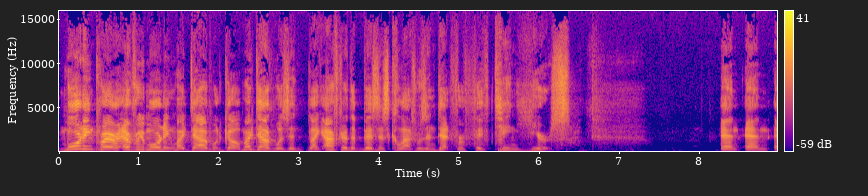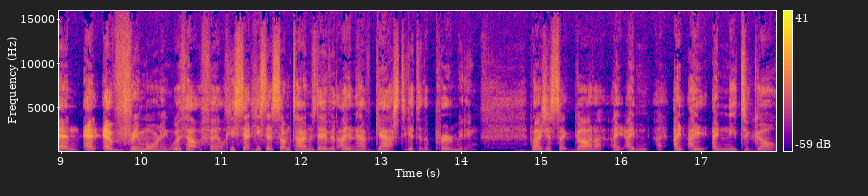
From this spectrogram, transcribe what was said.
Morning prayer every morning, my dad would go. My dad was in, like, after the business collapse, was in debt for 15 years. And, and, and, and every morning without fail. He said, he said, sometimes, David, I didn't have gas to get to the prayer meeting. But I just said, God, I, I, I, I, I need to go.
